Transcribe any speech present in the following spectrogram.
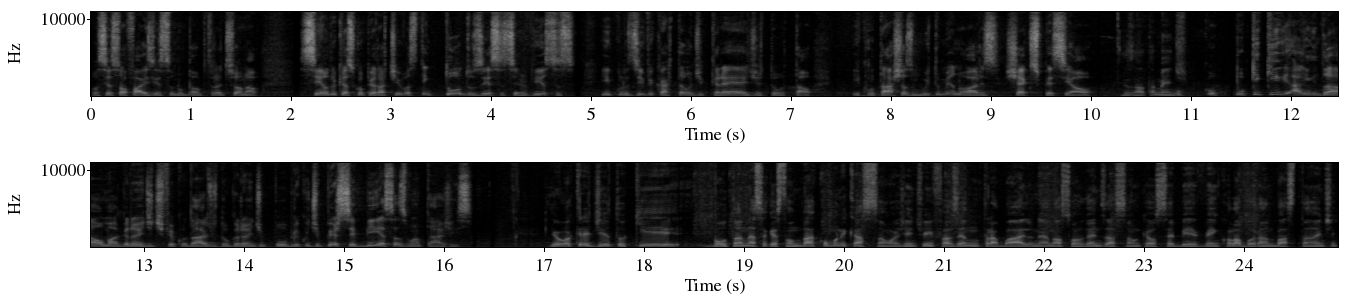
você só faz isso no banco tradicional. Sendo que as cooperativas têm todos esses serviços, inclusive cartão de crédito e tal, e com taxas muito menores, cheque especial, Exatamente. O, o, o que, que ainda há uma grande dificuldade do grande público de perceber essas vantagens? Eu acredito que, voltando nessa questão da comunicação, a gente vem fazendo um trabalho, né? a nossa organização, que é o CB, vem colaborando bastante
